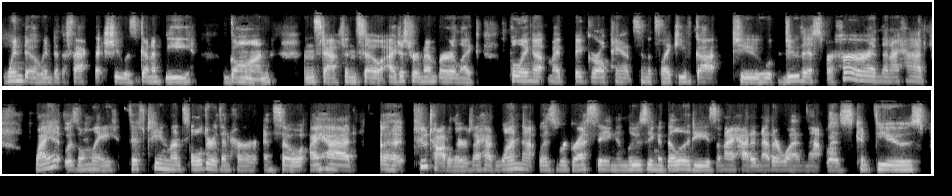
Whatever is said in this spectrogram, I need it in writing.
window into the fact that she was going to be gone and stuff. And so I just remember like pulling up my big girl pants and it's like, you've got to do this for her. And then I had Wyatt was only 15 months older than her. And so I had uh, two toddlers. I had one that was regressing and losing abilities, and I had another one that was confused,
